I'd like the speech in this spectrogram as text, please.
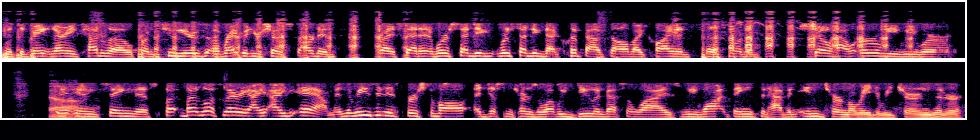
with the great Larry Kudlow from two years ago, right when your show started. Where I said it. We're sending we're sending that clip out to all my clients to sort of show how early we were in, in saying this. But but look, Larry, I, I am, and the reason is first of all, uh, just in terms of what we do investment wise, we want things that have an internal rate of returns that are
